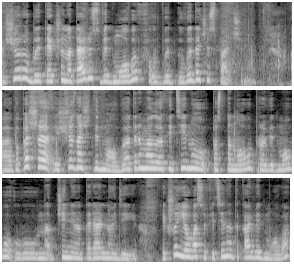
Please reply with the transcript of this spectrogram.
А Що робити, якщо нотаріус відмовив в видачі спадщини? По-перше, що значить відмова? Ви отримали офіційну постанову про відмову у чині нотаріальної дії. Якщо є у вас офіційна така відмова,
